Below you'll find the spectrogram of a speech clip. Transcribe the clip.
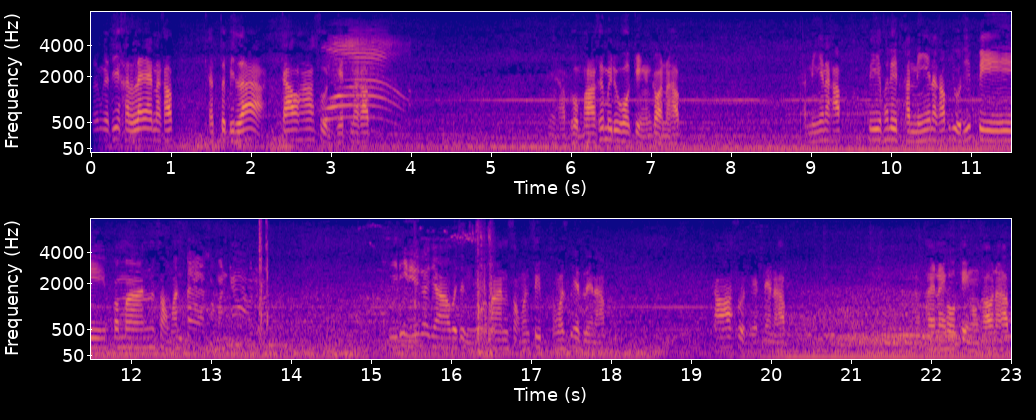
เริ่มกันที่คันแรกนะครับ Caterpillar 950เฮดนะครับ นี่ครับ ผมพาขึ้นไปดูหัวเก่งกันก่อนนะครับ นนี้นะครับ ปีผลิตคันนี้นะครับ อยู่ที่ปีประมาณ 2008 2009นะครับปีนี้จะยาวไปถึงประมาณ 2010 2011 เลยนะครับ 950H เนี่ยนะครับ ภายในหัวเก่งของเขานะครับ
